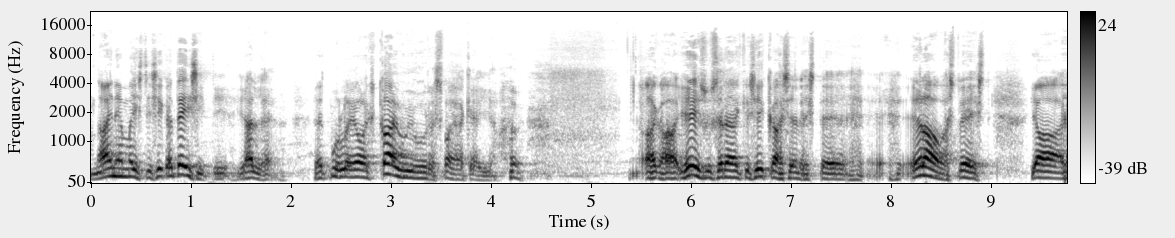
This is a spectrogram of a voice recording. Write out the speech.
naine mõistis ikka teisiti jälle, et mul ei oleks kaevu juures vaja käia aga Jeesus rääkis ikka sellest eh, elavast veest ja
